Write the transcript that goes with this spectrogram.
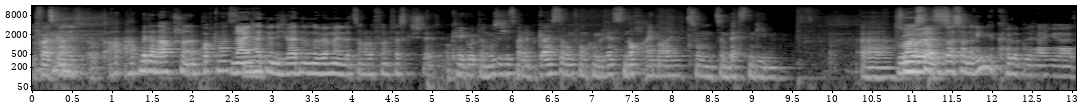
Ich weiß gar nicht, ha- hatten wir danach schon einen Podcast? Nein, hatten wir nicht. Wir hatten im November in letzter Woche davon festgestellt. Okay, gut, dann muss ich jetzt meine Begeisterung vom Kongress noch einmal zum, zum Besten geben. Äh, Du hast doch du hast doch einen Ring geköllert, reingehört.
